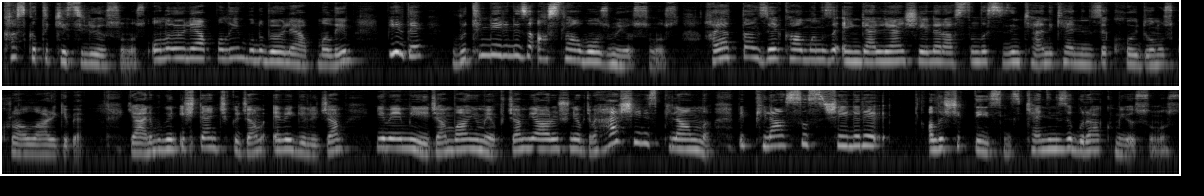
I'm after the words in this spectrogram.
kas katı kesiliyorsunuz. Onu öyle yapmalıyım, bunu böyle yapmalıyım. Bir de rutinlerinizi asla bozmuyorsunuz. Hayattan zevk almanızı engelleyen şeyler aslında sizin kendi kendinize koyduğunuz kurallar gibi. Yani bugün işten çıkacağım, eve geleceğim, yemeğimi yiyeceğim, banyomu yapacağım, yarın şunu yapacağım. Her şeyiniz planlı. Bir plansız şeylere alışık değilsiniz. Kendinizi bırakmıyorsunuz.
